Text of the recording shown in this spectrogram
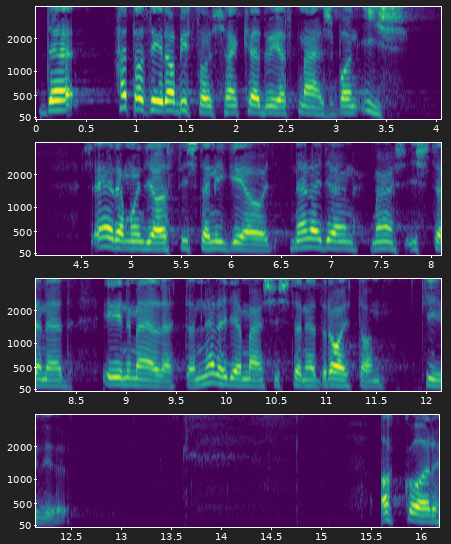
de hát azért a biztonság kedvéért másban is. És erre mondja azt Isten igéje, hogy ne legyen más Istened én mellettem, ne legyen más Istened rajtam kívül akkor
